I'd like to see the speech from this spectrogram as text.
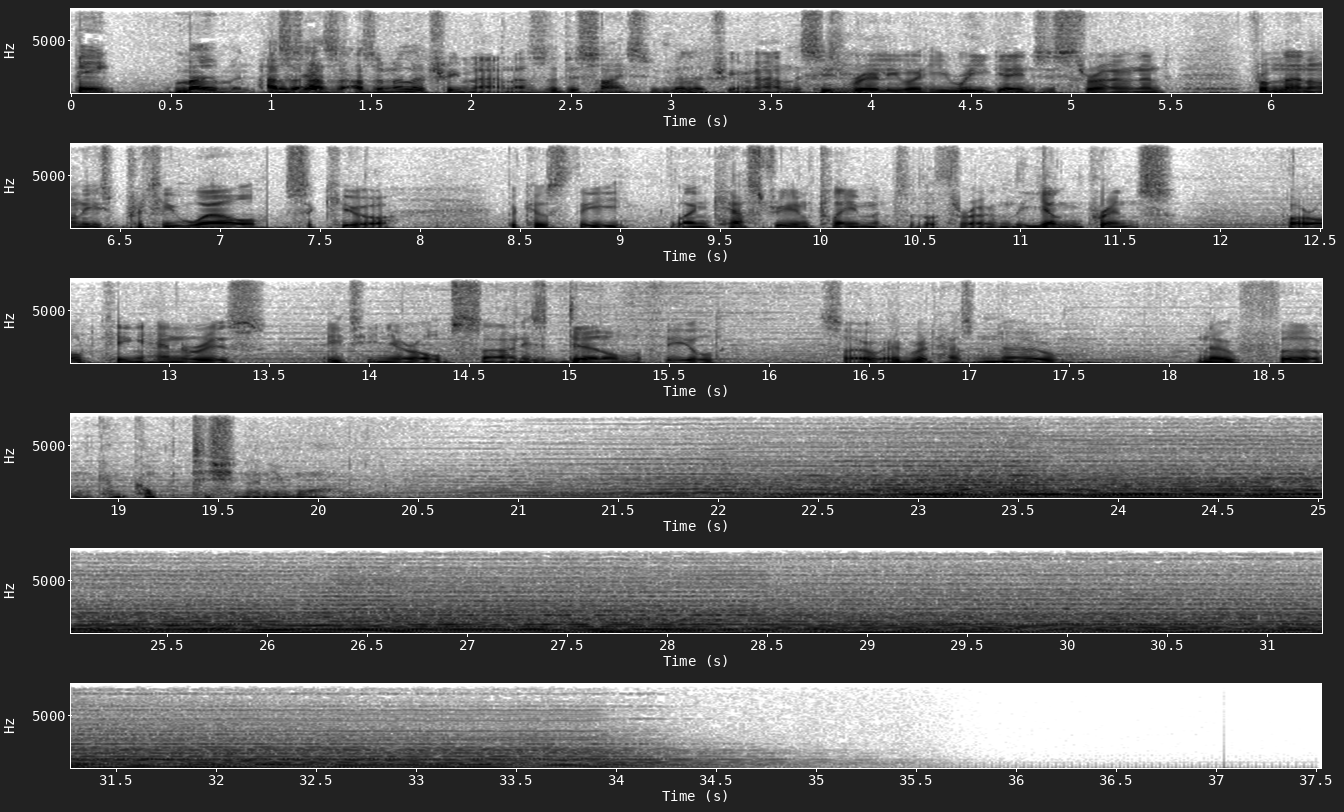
Big moment. As, was as, as a military man, as a decisive military man, this is really when he regains his throne, and from then on he's pretty well secure because the Lancastrian claimant to the throne, the young prince, poor old King Henry's 18 year old son, is dead on the field. So Edward has no, no firm com- competition anymore.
